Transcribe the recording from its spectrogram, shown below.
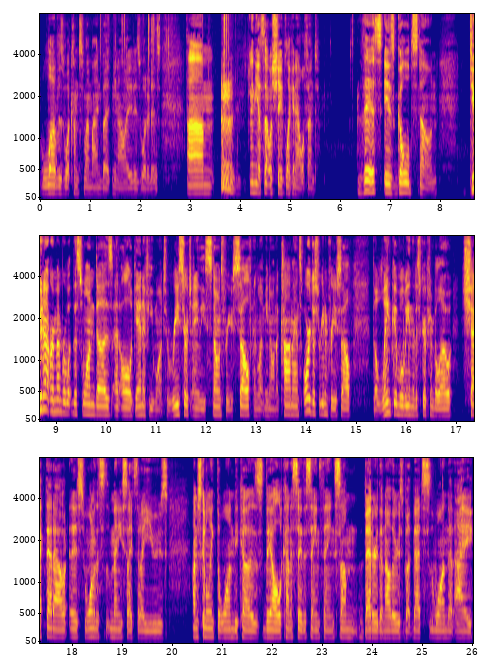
Love is what comes to my mind, but you know, it is what it is. Um, and yes, that was shaped like an elephant. This is Goldstone. Do not remember what this one does at all. Again, if you want to research any of these stones for yourself and let me know in the comments, or just read them for yourself, the link will be in the description below. Check that out. It's one of the many sites that I use. I'm just going to link the one because they all kind of say the same thing, some better than others, but that's the one that I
